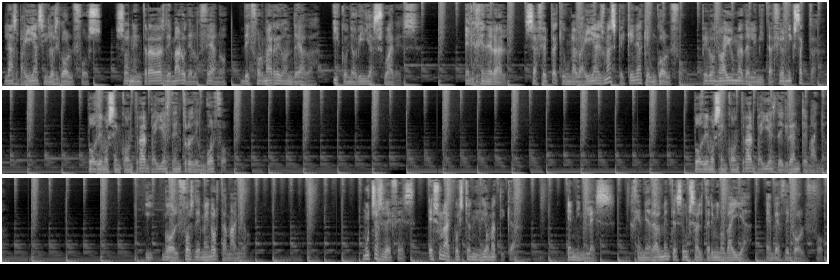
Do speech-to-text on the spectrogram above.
Las bahías y los golfos, son entradas de mar o del océano, de forma redondeada, y con orillas suaves. En general, se acepta que una bahía es más pequeña que un golfo, pero no hay una delimitación exacta. Podemos encontrar bahías dentro de un golfo. Podemos encontrar bahías de gran tamaño. Y golfos de menor tamaño. Muchas veces, es una cuestión idiomática. En inglés, generalmente se usa el término bahía, en vez de golfo.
